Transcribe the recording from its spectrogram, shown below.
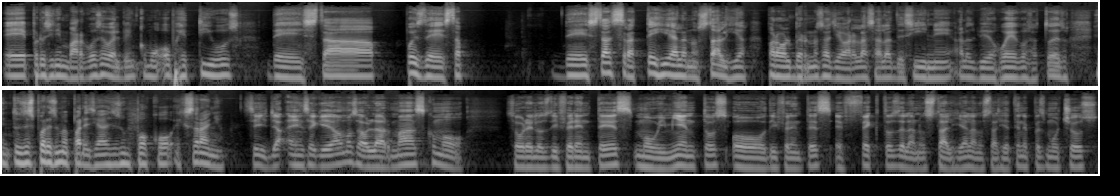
eh, pero sin embargo se vuelven como objetivos de esta, pues de esta de esta estrategia de la nostalgia para volvernos a llevar a las salas de cine, a los videojuegos, a todo eso. Entonces por eso me parecía a veces un poco extraño. Sí, ya enseguida vamos a hablar más como sobre los diferentes movimientos o diferentes efectos de la nostalgia. La nostalgia tiene pues muchos,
